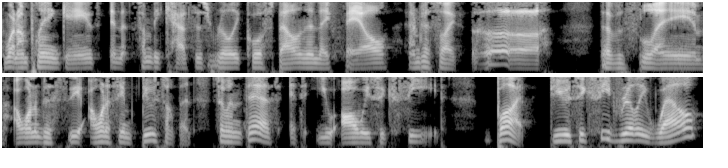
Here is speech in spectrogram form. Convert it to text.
when I'm playing games and somebody casts this really cool spell and then they fail. I'm just like, ugh, that was lame. I want him to see, I want to see him do something. So in this, it's, you always succeed. But do you succeed really well?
